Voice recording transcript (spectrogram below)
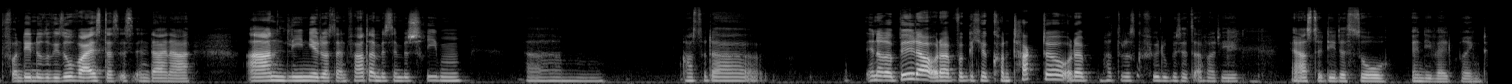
von denen du sowieso weißt, das ist in deiner Ahnenlinie, du hast deinen Vater ein bisschen beschrieben. Ähm, hast du da innere Bilder oder wirkliche Kontakte oder hast du das Gefühl, du bist jetzt einfach die Erste, die das so in die Welt bringt?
